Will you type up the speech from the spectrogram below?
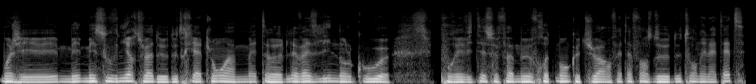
moi j'ai mes, mes souvenirs, tu vois, de, de triathlon à me mettre euh, de la vaseline dans le cou euh, pour éviter ce fameux frottement que tu as en fait à force de, de tourner la tête.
